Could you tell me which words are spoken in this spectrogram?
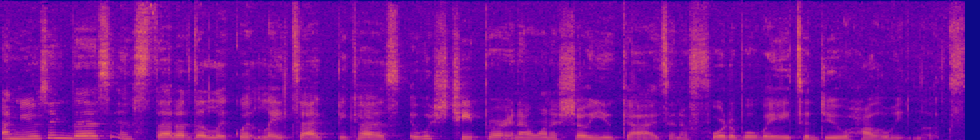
I'm using this instead of the liquid latex because it was cheaper and I want to show you guys an affordable way to do Halloween looks.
